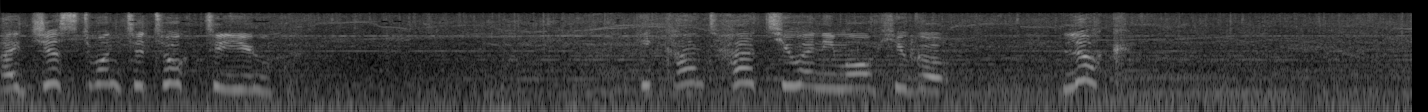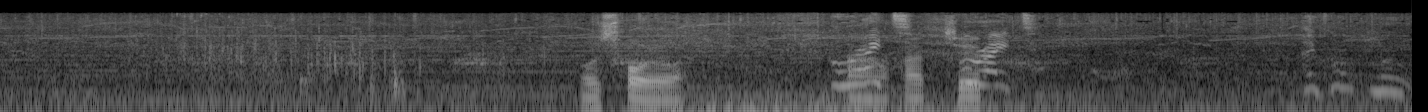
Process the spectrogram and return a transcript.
I just want to talk to you. He can't hurt you anymore, Hugo. Look! ôi trời Alright, phát chết. alright. I won't move.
